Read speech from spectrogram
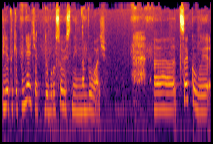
Є таке поняття, як добросовісний набувач. Це коли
